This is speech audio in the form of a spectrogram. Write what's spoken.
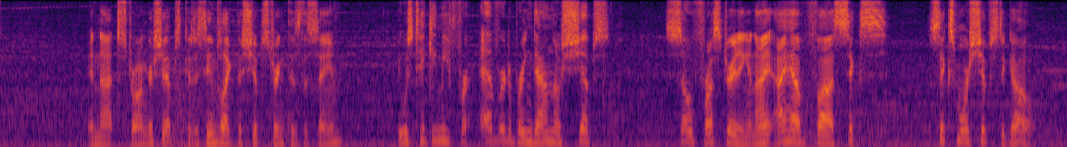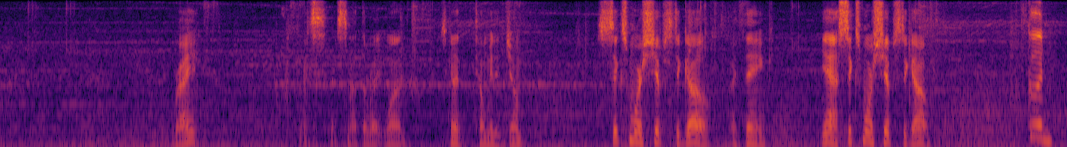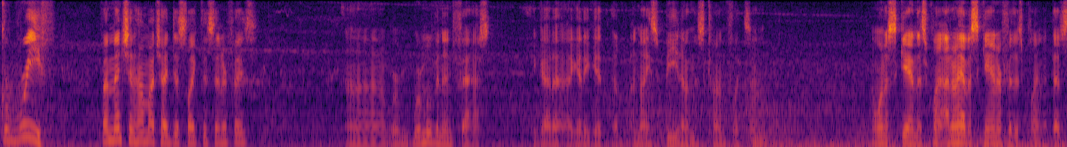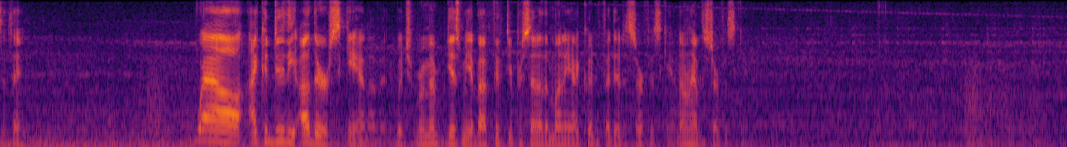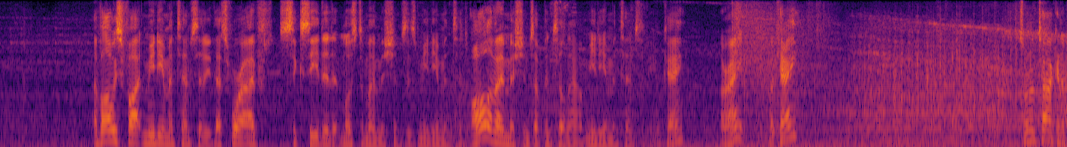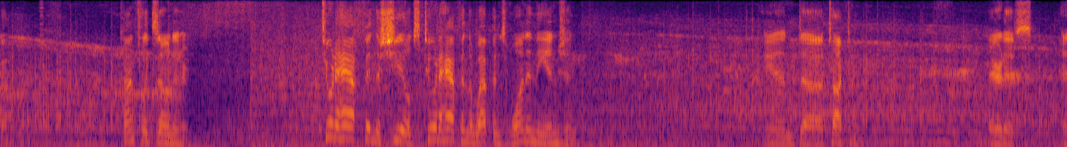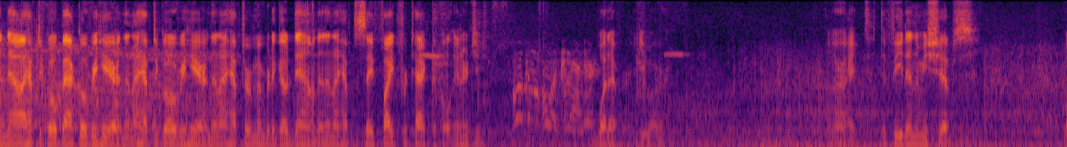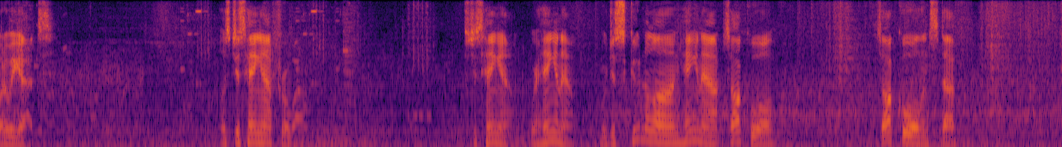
and not stronger ships, because it seems like the ship strength is the same. It was taking me forever to bring down those ships. So frustrating. And I, I have uh, six, six more ships to go. Right? That's, that's not the right one. It's to tell me to jump. Six more ships to go, I think. Yeah, six more ships to go. Good grief. If I mention how much I dislike this interface, uh, we're, we're moving in fast. I gotta I gotta get a, a nice beat on this conflict zone. I want to scan this planet. I don't have a scanner for this planet. That's the thing. Well, I could do the other scan of it, which remember gives me about 50% of the money I could if I did a surface scan. I don't have the surface scan. I've always fought medium intensity. That's where I've succeeded at most of my missions is medium intensity. All of my missions up until now, medium intensity, okay? All right? Okay? That's what I'm talking about. Conflict zone entered. Two and a half in the shields, two and a half in the weapons, one in the engine. And uh, talk to me. There it is. And now I have to go back over here, and then I have to go over here, and then I have to remember to go down, and then I have to say fight for Tactical Agency. Welcome aboard, Commander. Whatever you are. Alright. Defeat enemy ships. What do we got? Let's just hang out for a while. Just hang out. We're hanging out. We're just scooting along, hanging out. It's all cool. It's all cool and stuff.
